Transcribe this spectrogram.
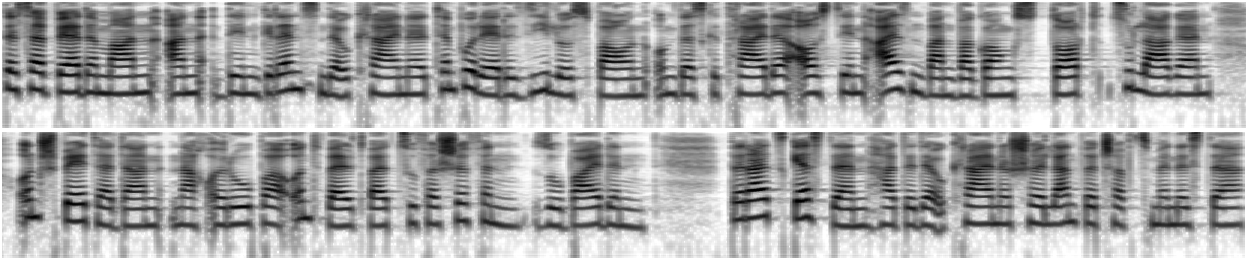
Deshalb werde man an den Grenzen der Ukraine temporäre Silos bauen, um das Getreide aus den Eisenbahnwaggons dort zu lagern und später dann nach Europa und weltweit zu verschiffen, so Biden. Bereits gestern hatte der ukrainische Landwirtschaftsminister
